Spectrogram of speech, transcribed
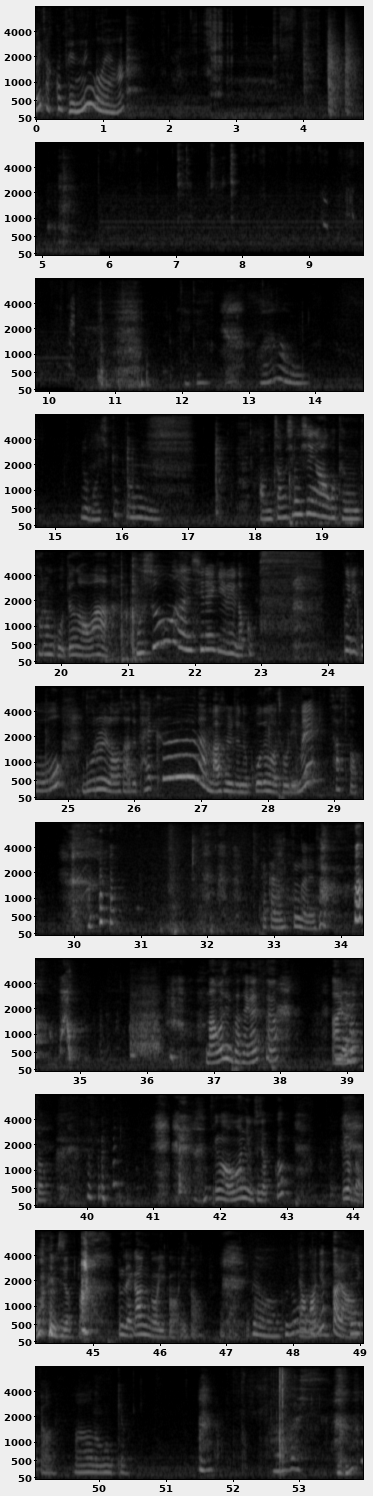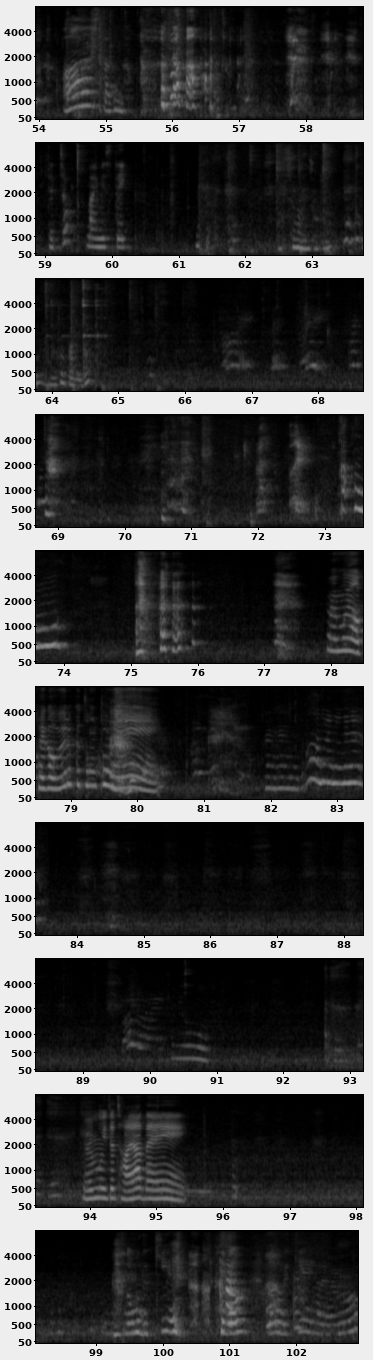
왜 자꾸 뱉는 거야? 짜잔. 와우. 야 맛있겠다. 엄청 싱싱하고 등 푸른 고등어와 구수한 시래기를 넣고 푹 끓이고 물을 넣어서 아주 달큰한 맛을 주는 고등어 조림을 샀어. 백화점 식품관에서. 나머진 다 제가 했어요. 아 이거 네. 샀어. 이거 어머님 주셨고 이것도 어머님 주셨다. 근데 내가 한 거 이거 이거 이거. 이거. 야, 그 정도. 야 많이 했다 야. 그니까. 아 너무 웃겨. 아씨. 아씨 짜증나. 됐죠? My mistake. 무슨 하는 소리야? 어? 엄청 빠른데? 외모야 배가 왜 이렇게 통통해? 음, 어, 아니 아니 아니 아니. 귀여워. 외모 이제 자야 돼. 너무 느끼해. 너무 느끼해요, 여러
